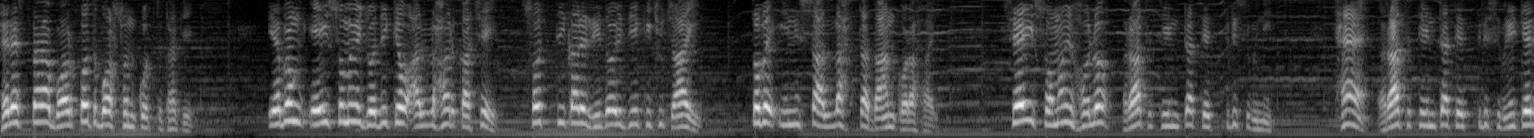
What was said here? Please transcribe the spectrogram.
ফেরেস্তারা বরকত বর্ষণ করতে থাকে এবং এই সময়ে যদি কেউ আল্লাহর কাছে সত্যিকারের হৃদয় দিয়ে কিছু চায়, তবে ইনশা আল্লাহ তা দান করা হয়। সেই সময় হলো রাত তিনটা তেত্রিশ মিনিট। হ্যাঁ রাত তিনটা তেত্রিশ মিনিটের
